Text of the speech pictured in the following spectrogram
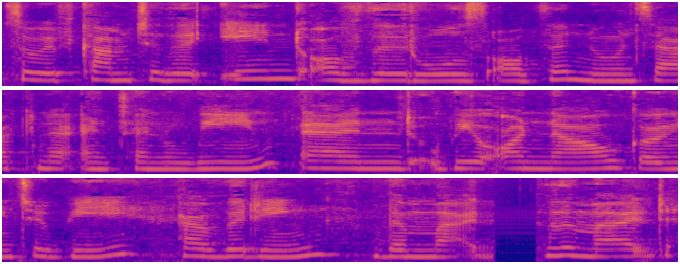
So we've come to the end of the rules of the noon sakina and tanween, and we are now going to be covering the mud. The mud.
